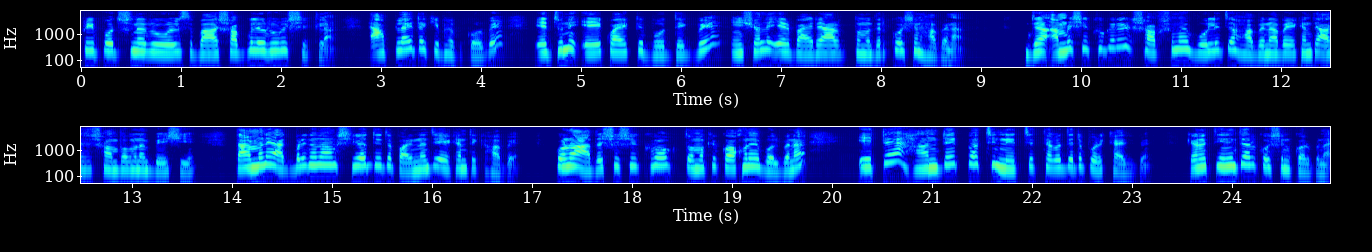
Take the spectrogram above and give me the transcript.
প্রিপোজিশনের রুলস বা সবগুলো রুলস শিখলা। অ্যাপ্লাইটা কীভাবে করবে? এর জন্য এই কয়েকটি বোর্ড দেখবে। ইনশাল্লাহ এর বাইরে আর তোমাদের কোশ্চেন হবে না। যা আমরা শিক্ষকেরা সবসময় বলি যে হবে না বা এখান থেকে আসার সম্ভাবনা বেশি। তার মানে একবারে কিন্তু আমরা শিওর দিতে পারি না যে এখান থেকে হবে। কোনো আদর্শ শিক্ষক তোমাকে কখনোই বলবে না এটা হান্ড্রেড পার্সেন্ট নিশ্চিত থাকো যে এটা পরীক্ষায় আসবে। কেন তিনি তো আর কোশ্চেন করবে না।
